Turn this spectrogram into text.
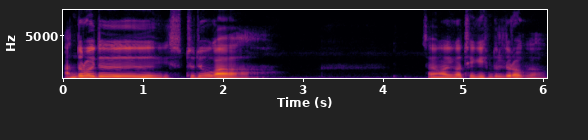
안드로이드 스튜디오가 사용하기가 되게 힘들더라고요.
